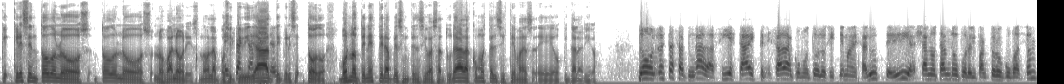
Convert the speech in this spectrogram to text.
que crecen todos los todos los, los valores, ¿no? La positividad, te crece todo. Vos no tenés terapias intensivas saturadas, ¿cómo está el sistema eh, hospitalario? No, no está saturada, sí está estresada como todos los sistemas de salud, te diría, ya no tanto por el factor ocupación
